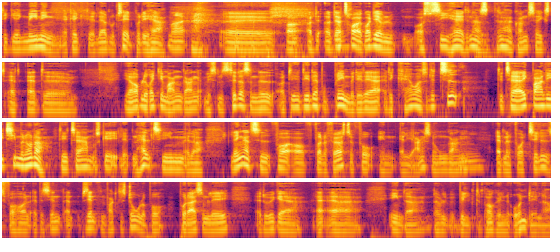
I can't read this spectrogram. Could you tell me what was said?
det giver ikke mening, jeg kan ikke lave et notat på det her. Nej. øh, og, og, og der tror jeg godt, jeg vil også sige her i den her, den her kontekst, at, at øh, jeg har oplevet rigtig mange gange, at hvis man sætter sig ned, og det, det der problem med det, der er, at det kræver altså lidt tid det tager ikke bare lige 10 minutter, det tager måske lidt en halv time eller længere tid for at for det første få en alliance nogle gange, mm. at man får et tillidsforhold, at, patient, at patienten faktisk stoler på, på dig som læge, at du ikke er, er, er en, der, der vil, vil den pågældende ondt, eller,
